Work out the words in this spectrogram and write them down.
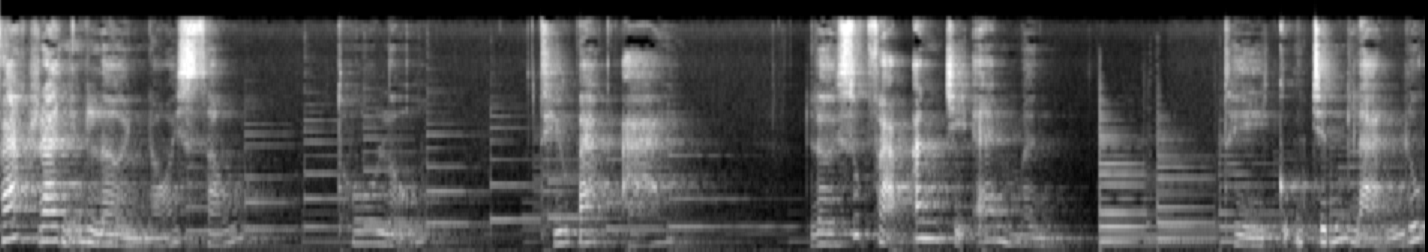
phát ra những lời nói xấu, thô lỗ, thiếu bác ái. Lời xúc phạm anh chị em mình thì cũng chính là lúc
